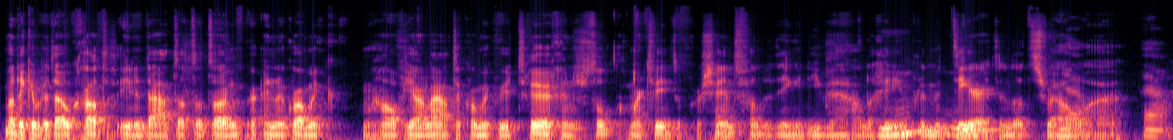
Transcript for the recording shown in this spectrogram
want ik heb het ook gehad, inderdaad, dat dat dan. En dan kwam ik een half jaar later kwam ik weer terug en er stond nog maar 20% van de dingen die we hadden geïmplementeerd. En dat is wel. Ja. ja.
